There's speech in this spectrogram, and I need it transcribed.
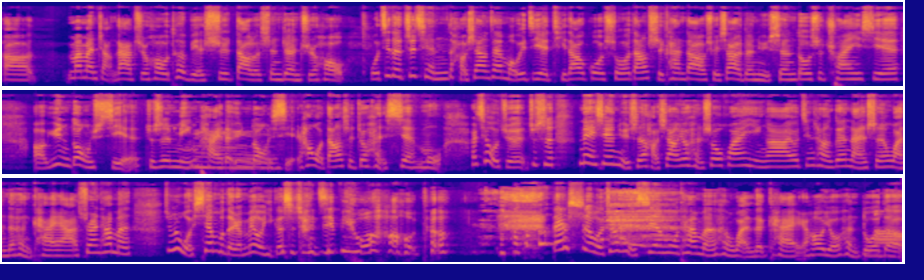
呃。慢慢长大之后，特别是到了深圳之后，我记得之前好像在某一集也提到过，说当时看到学校里的女生都是穿一些呃运动鞋，就是名牌的运动鞋，然后我当时就很羡慕，而且我觉得就是那些女生好像又很受欢迎啊，又经常跟男生玩的很开啊，虽然他们就是我羡慕的人没有一个是成绩比我好的。但是我就很羡慕他们很玩得开，然后有很多的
